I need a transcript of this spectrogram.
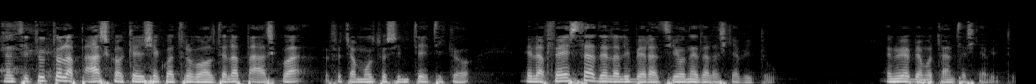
Innanzitutto la Pasqua che esce quattro volte, la Pasqua, lo facciamo molto sintetico, è la festa della liberazione dalla schiavitù. E noi abbiamo tante schiavitù.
